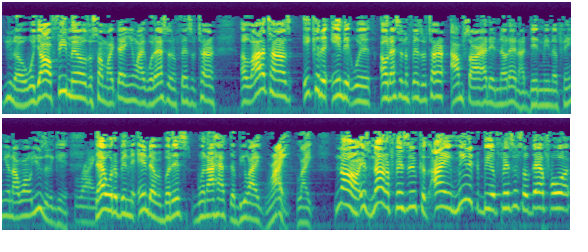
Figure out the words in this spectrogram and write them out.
you know, well, y'all females or something like that. And you're like, well, that's an offensive term. A lot of times it could have ended with, oh, that's an offensive term. I'm sorry. I didn't know that and I didn't mean to offend you and I won't use it again. Right. That would have been the end of it. But it's when I have to be like, right, like, no, it's not offensive because I ain't mean it to be offensive. So therefore,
